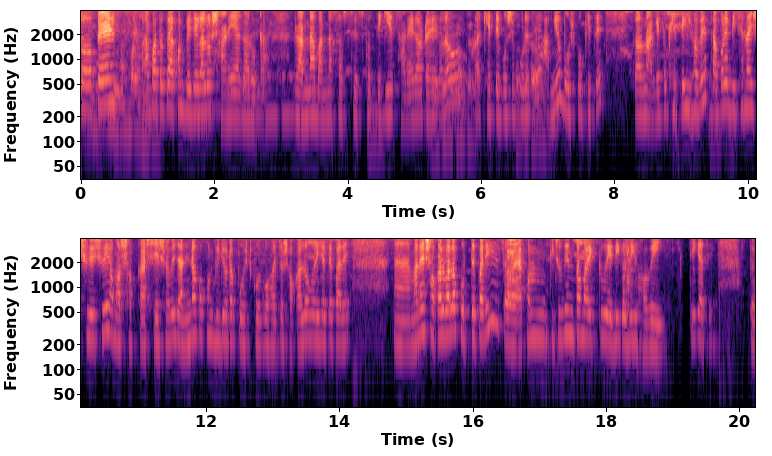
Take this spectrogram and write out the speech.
তো ফ্রেন্ডস আপাতত এখন বেজে গেল সাড়ে এগারোটা। রান্না বান্না সব শেষ করতে গিয়ে সাড়ে এগারোটা হয়ে গেল। ওরা খেতে বসে পড়েছে, আমিও বসবো খেতে, কারণ আগে তো খেতেই হবে। তারপরে বিছানায় শুয়ে শুয়ে আমার সব কাজ শেষ হবে। জানি না কখন ভিডিওটা পোস্ট করব, হয়তো সকালও হয়ে যেতে পারে। মানে সকালবেলা করতে পারি, তো এখন কিছুদিন তো আমার একটু এদিক ওদিক হবেই, ঠিক আছে? তো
